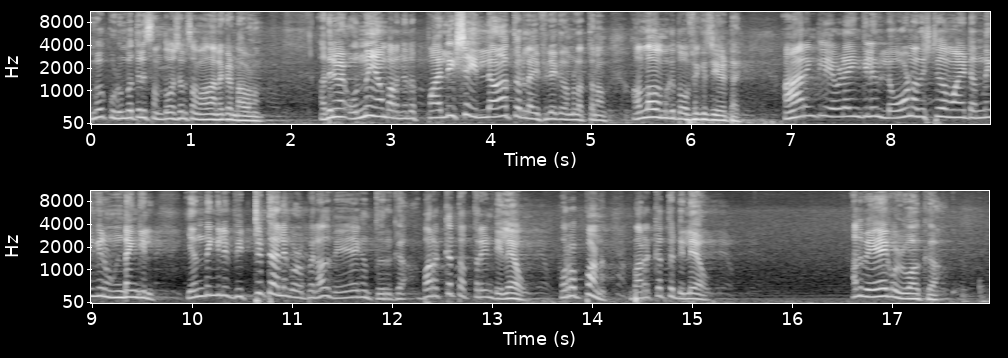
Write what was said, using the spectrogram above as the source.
നമുക്ക് കുടുംബത്തിൽ സന്തോഷം സമാധാനമൊക്കെ ഉണ്ടാവണം. അതിന് ഒന്ന് ഞാൻ പറഞ്ഞത് പലിശ ഇല്ലാത്തൊരു ലൈഫിലേക്ക് നമ്മൾ എത്തണം. അള്ളാഹ് നമുക്ക് തോഫിക്ക് ചെയ്യട്ടെ. ആരെങ്കിലും എവിടെയെങ്കിലും ലോൺ അധിഷ്ഠിതമായിട്ട് എന്തെങ്കിലും ഉണ്ടെങ്കിൽ എന്തെങ്കിലും വിറ്റിട്ടാലും കുഴപ്പമില്ല. അത് വേഗം തീർക്കുക. ബർക്കത്ത് അത്രയും ഡിലേ ആവും. ഉറപ്പാണ്. ബർക്കത്ത് ഡിലേ ആവും. അത് വേഗം ഒഴിവാക്കുക.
